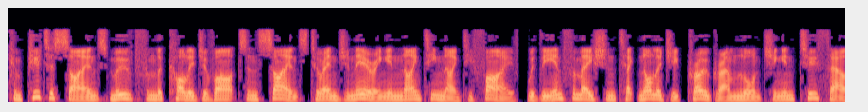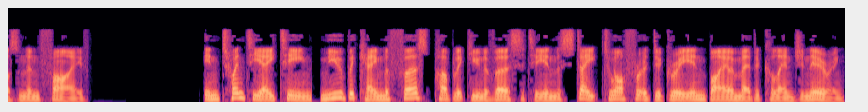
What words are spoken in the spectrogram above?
Computer science moved from the College of Arts and Science to engineering in 1995, with the Information Technology program launching in 2005. In 2018, MU became the first public university in the state to offer a degree in biomedical engineering.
